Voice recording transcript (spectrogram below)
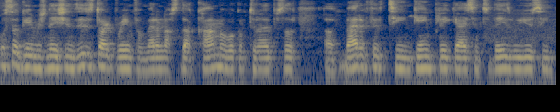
What's up, Gamers Nation? This is Dark Rain from MaddenOps.com and welcome to another episode of Madden 15 gameplay, guys. And today's we're using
